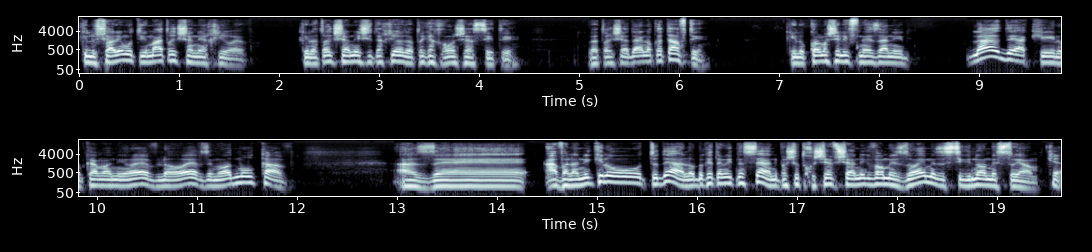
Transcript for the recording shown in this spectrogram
כאילו שואלים אותי, מה הטריק שאני הכי אוהב? כאילו הטריק שאני אישית הכי אוהב זה הטריק האחרון שעשיתי. והטריק שעדיין לא כתבתי. כאילו כל מה שלפני זה אני לא יודע כאילו כמה אני אוהב, לא אוהב, זה מאוד מורכב. אז אה, אבל אני כאילו, אתה יודע, לא בקטע מתנשא, אני פשוט חושב שאני כבר מזוהה עם איזה סגנון מסוים. כן.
